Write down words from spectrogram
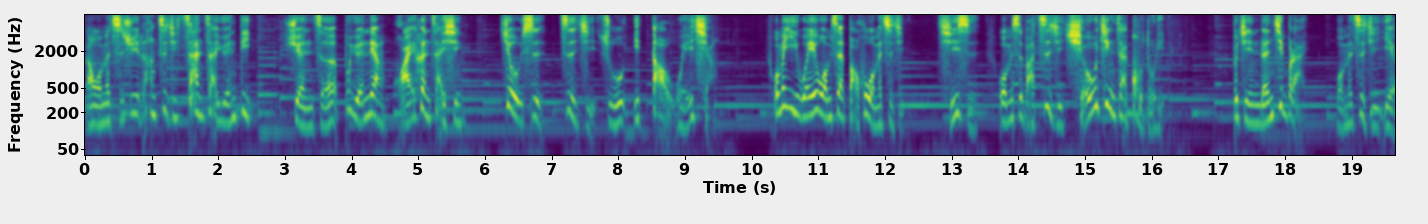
当我们持续让自己站在原地，选择不原谅、怀恨在心，就是自己筑一道围墙。我们以为我们是在保护我们自己，其实我们是把自己囚禁在苦毒里。不仅人进不来，我们自己也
